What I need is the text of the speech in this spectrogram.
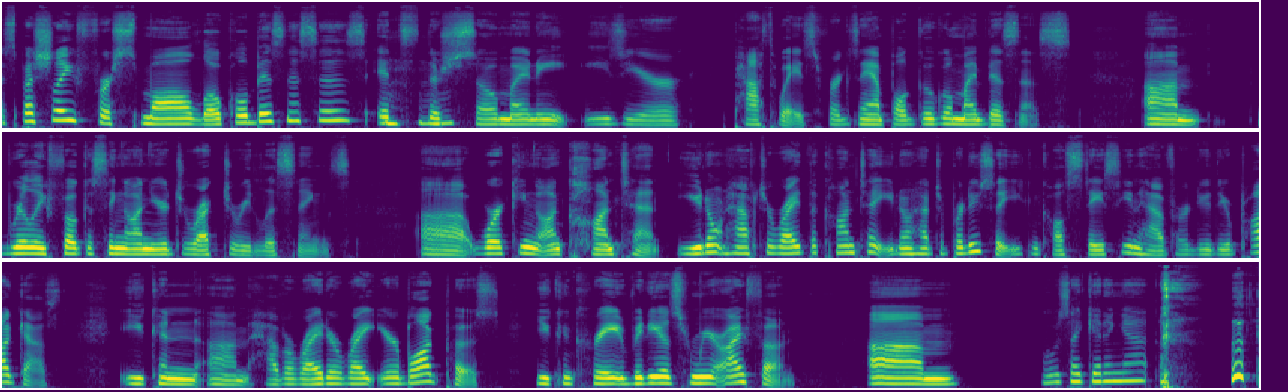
especially for small local businesses, it's there's so many easier pathways. For example, Google My Business. Um, really focusing on your directory listings. uh, working on content. You don't have to write the content. You don't have to produce it. You can call Stacy and have her do your podcast. You can um, have a writer write your blog post. You can create videos from your iPhone. Um, what was I getting at?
